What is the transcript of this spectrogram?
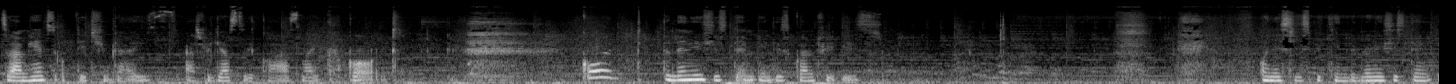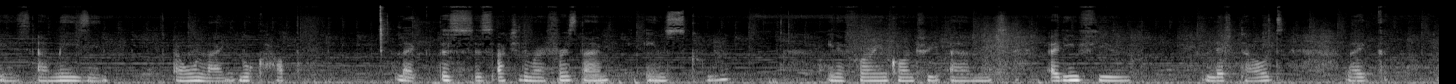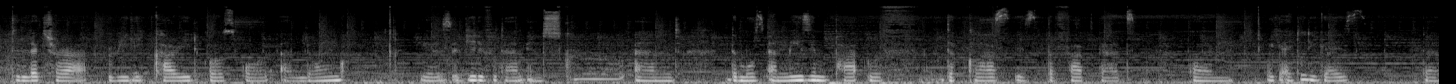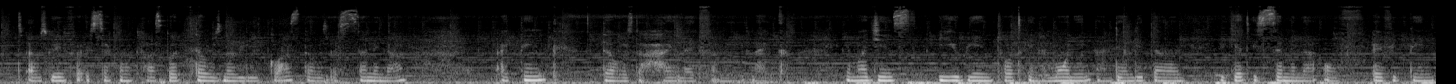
so I'm here to update you guys as regards to the class. Like God, God, the learning system in this country is honestly speaking, the learning system is amazing. I won't lie, no cap. Like this is actually my first time in school in a foreign country and I didn't feel left out. Like the lecturer really carried us all along. It was a beautiful time in school and the most amazing part of the class is the fact that um okay I told you guys that I was going for a second class but that was not really a class that was a seminar I think that was the highlight for me like imagine you being taught in the morning and then later on you get a seminar of everything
